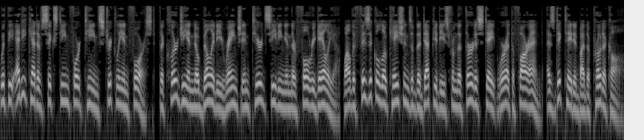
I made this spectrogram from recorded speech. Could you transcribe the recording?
With the etiquette of 1614 strictly enforced, the clergy and nobility ranged in tiered seating in their full regalia, while the physical locations of the deputies from the Third Estate were at the far end, as dictated by the protocol.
